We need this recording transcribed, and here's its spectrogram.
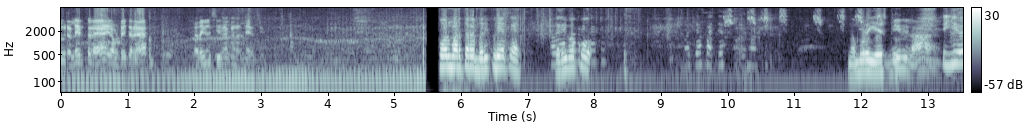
ಇವರೆಲ್ಲ ಇರ್ತಾರೆ ಹೊಟ್ಟೈತಾರೆ ತಲೆಗೆ ಸೀದಾ ಹಾಕೊಂಡು ಅಲ್ಲೇ ಹಾಕ್ತೀವಿ ಫೋನ್ ಮಾಡ್ತಾರೆ ಮರಿ ಕುಯ್ಯಕ್ಕೆ ಕರಿಬೇಕು. ನಮ್ಮೂರ ಎಷ್ಟು? ನೀರಿಲ್ಲ? ಅಯ್ಯೋ.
